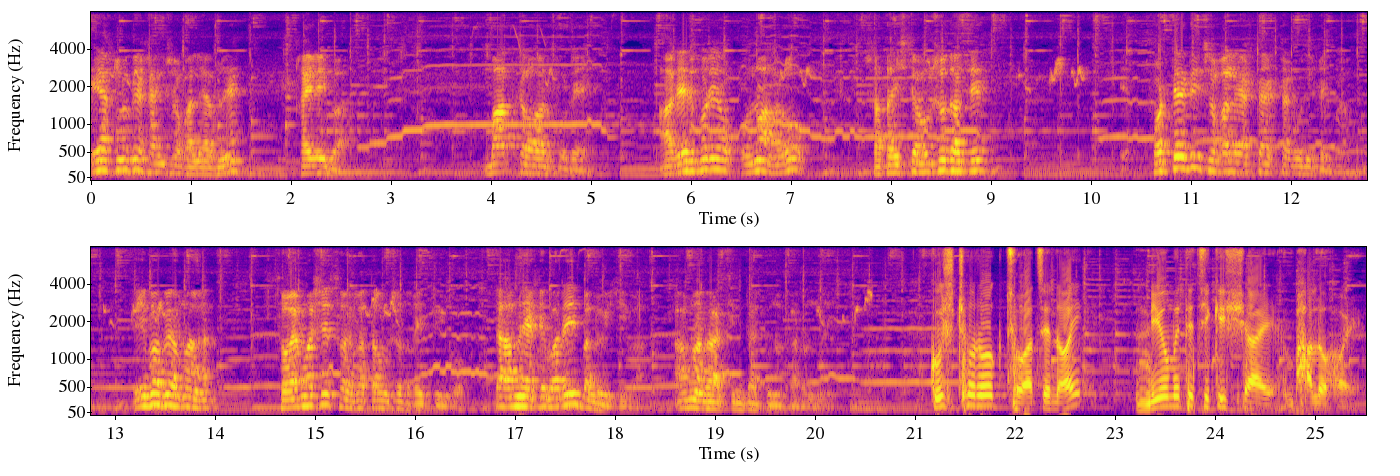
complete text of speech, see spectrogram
এক লোকে খাই সকালে আপনি। খাইলেই বা। ভাত খাওয়ার পরে। আর এরপরে অন্য আরও সাতাইশটা ঔষধ আছে। প্রত্যেক দিন সকালে একটা একটা করে খাইবা। এইভাবে আমার ছয় মাসে ছয় পাতা ঔষধ খাইতে দিব তা আমি একেবারেই ভালো হয়ে যাবা আমার আর চিন্তার কোনো কারণ নেই। কুষ্ঠরোগ ছোঁয়াচে নয়, নিয়মিত চিকিৎসায় ভালো হয়।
